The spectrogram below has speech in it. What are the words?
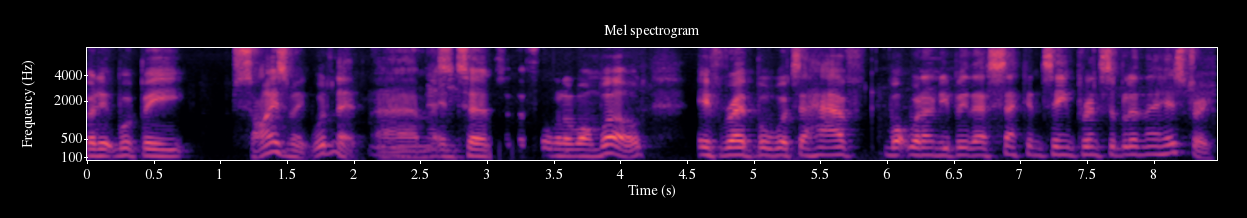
But it would be seismic, wouldn't it, um, in terms of the Formula One world, if Red Bull were to have what would only be their second team principal in their history.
